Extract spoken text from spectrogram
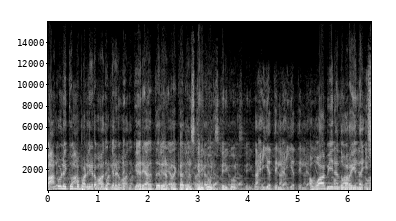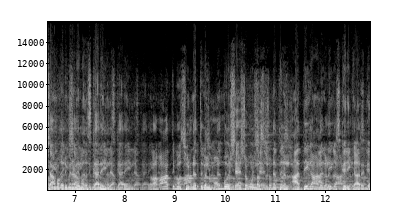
ബാങ്ക് വിളിക്കുമ്പോ പള്ളിയുടെ വാതിക്കലുണ്ട് കയറി അകത്ത് കയറി രണ്ടരക്കാത്ത് നിസ്കരിക്കൂല. നിസ്കരിക്കൂല. അവ്വാബീൻ എന്ന് പറയുന്ന ഇഷാമകരിമിനുള്ളിൽ നിസ്കാരമില്ല. റവാത്തിബ് സുന്നത്തുകൾ മുമ്പ് ശേഷമുള്ള സുന്നത്തുകൾ അധിക ആളുകൾ നിസ്കരിക്കാറില്ല.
